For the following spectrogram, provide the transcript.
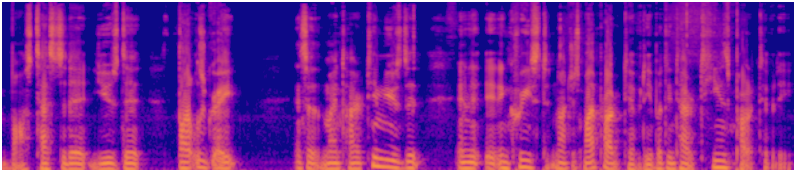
Boss tested it, used it, thought it was great. And so my entire team used it, and it, it increased not just my productivity, but the entire team's productivity.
